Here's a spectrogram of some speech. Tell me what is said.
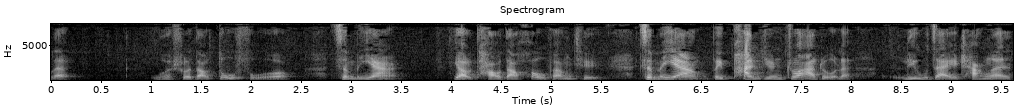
了。我说到杜甫怎么样要逃到后方去，怎么样被叛军抓住了，留在长安。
